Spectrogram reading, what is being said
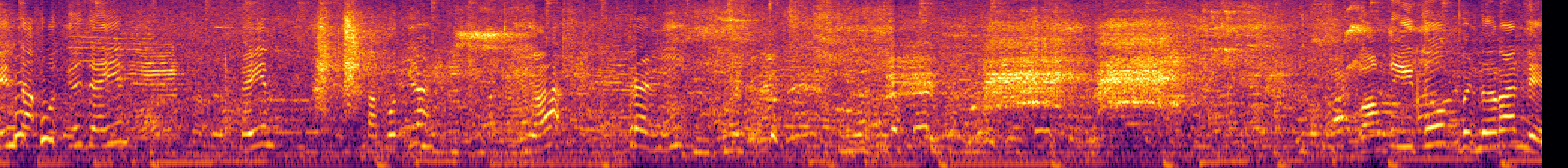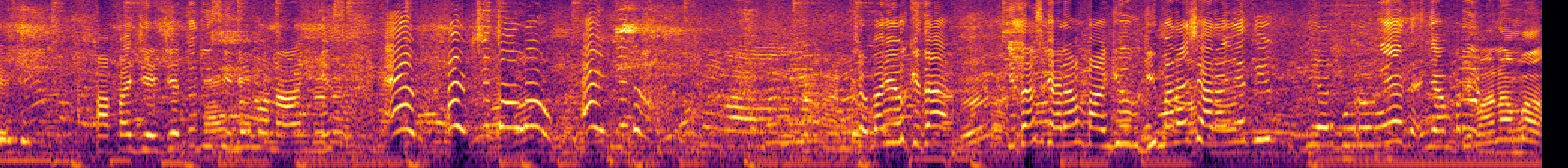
Jain takut ya Jain? Jain takut ya? Enggak? Berani? Waktu itu beneran deh. Papa Jeje tuh di sini mau nangis. Em, em, Ci tolong, em, Ci tolong. Coba yuk kita kita sekarang panggil gimana caranya sih biar burungnya nyamperin. Gimana, Mbak?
